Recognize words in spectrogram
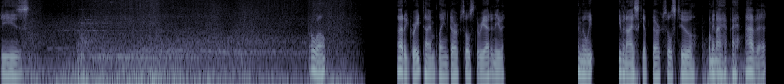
Jeez. Oh well. I had a great time playing Dark Souls 3. I didn't even... I mean, we... Even I skipped Dark Souls 2. I mean, I, I have it.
